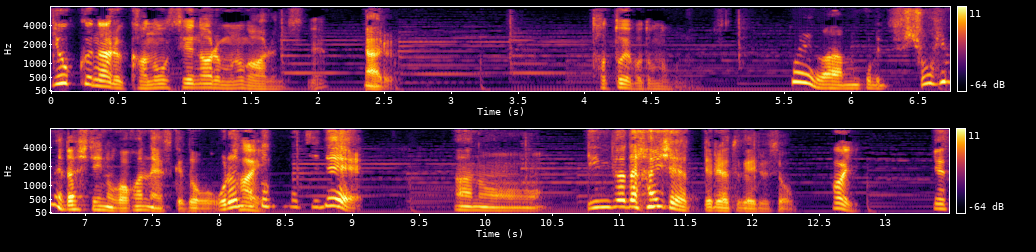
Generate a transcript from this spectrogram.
良くなる可能性のあるものがあるんですね。ある。例えばどんなもの例えば、もうこれ商品名出していいのかわかんないですけど、俺の友達で、あの、銀座で歯医者やってるやつがいるんですよ。はい。で、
